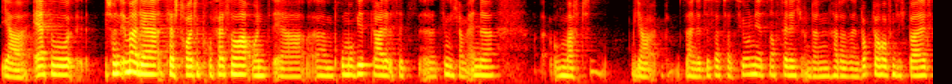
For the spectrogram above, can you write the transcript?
ja, er ist so schon immer der zerstreute Professor und er ähm, promoviert gerade, ist jetzt äh, ziemlich am Ende, macht ja seine Dissertation jetzt noch fertig und dann hat er seinen Doktor hoffentlich bald.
